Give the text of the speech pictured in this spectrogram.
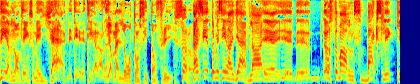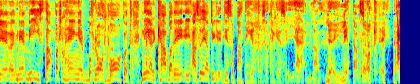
Det är väl någonting som är jävligt irriterande. Ja, men låt dem sitta och frysa då. Där sitter de med sina jävla eh, eh, Östermalms backslick eh, med, med istappar som hänger rakt bakåt. Nerkabbade. I, alltså jag tycker det är så patetiskt. Jag tycker det är så jävla löjligt alltså. Okej. Ah,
